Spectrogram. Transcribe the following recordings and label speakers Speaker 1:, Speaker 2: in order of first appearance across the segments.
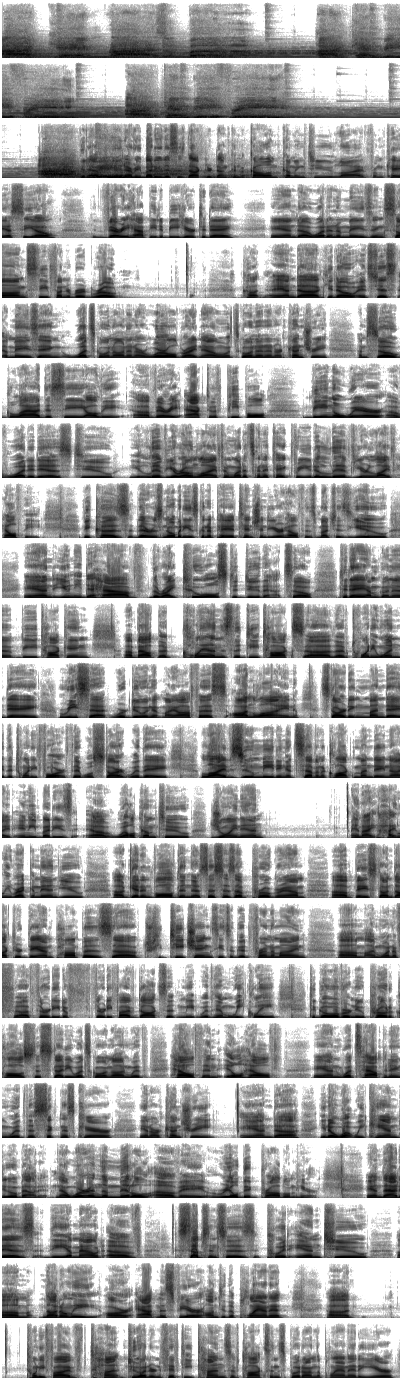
Speaker 1: I can rise above. I can be free. I can be free. I
Speaker 2: Good afternoon, everybody. This is Dr. Duncan McCollum coming to you live from KSCO. Very happy to be here today. And uh, what an amazing song Steve Funderburg wrote. And, uh, you know, it's just amazing what's going on in our world right now and what's going on in our country. I'm so glad to see all the uh, very active people being aware of what it is to you live your own life and what it's going to take for you to live your life healthy because there is nobody who's going to pay attention to your health as much as you and you need to have the right tools to do that. So today I'm going to be talking about the cleanse, the detox, uh, the 21 day reset we're doing at my office online starting Monday, the 24th. It will start with a live Zoom meeting at 7 o'clock Monday night. Anybody's uh, welcome to join in. And I highly recommend you uh, get involved in this. This is a program uh, based on Dr. Dan Pompa's uh, t- teachings. He's a good friend of mine. Um, I'm one of uh, 30 to 35 docs that meet with him weekly to go over new protocols, to study what's going on with health and ill health and what's happening with the sickness care in our country and uh, you know what we can do about it. Now we're in the middle of a real big problem here, and that is the amount of substances put into um, not only our atmosphere, onto the planet. Uh, 25 ton, 250 tons of toxins put on the planet a year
